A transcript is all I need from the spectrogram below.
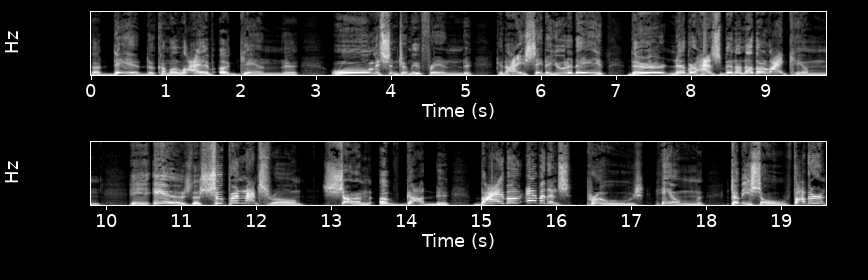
the dead to come alive again. Oh, listen to me, friend. Can I say to you today, there never has been another like him. He is the supernatural Son of God. Bible evidence proves him to be so. Father,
